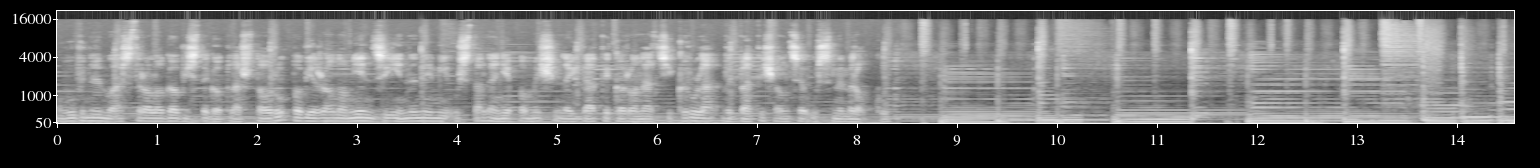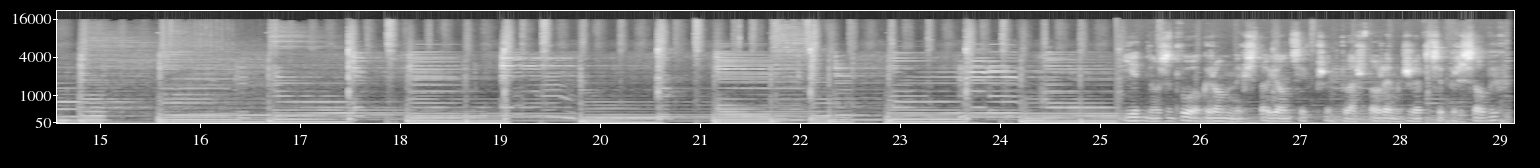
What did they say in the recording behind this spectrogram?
Głównemu astrologowi z tego klasztoru powierzono m.in. ustalenie pomyślnej daty koronacji króla w 2008 roku. Jedno z dwóch ogromnych stojących przed klasztorem drzew cyprysowych,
